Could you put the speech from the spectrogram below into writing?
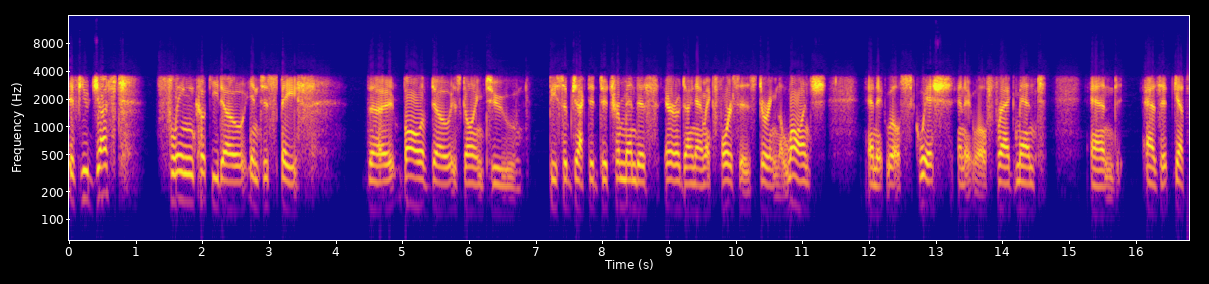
If you just fling cookie dough into space, the ball of dough is going to be subjected to tremendous aerodynamic forces during the launch, and it will squish and it will fragment. And as it gets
